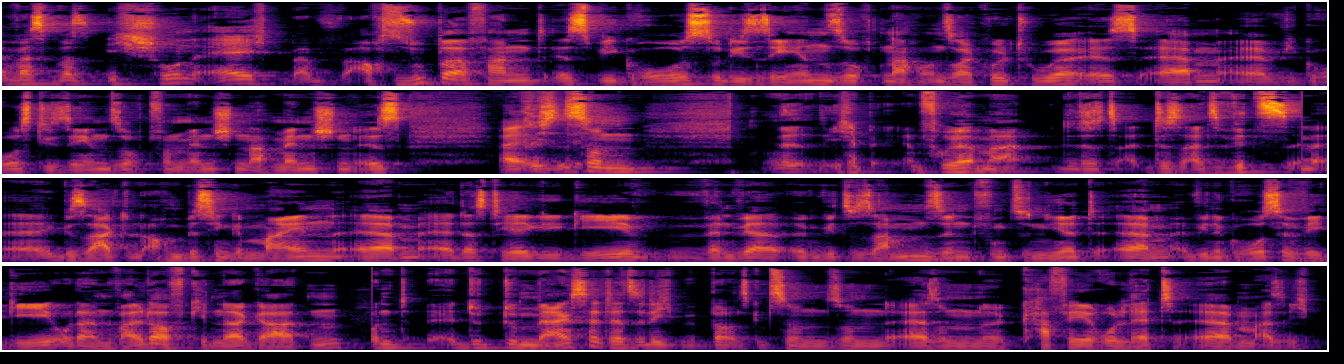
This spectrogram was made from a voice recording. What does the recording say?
was, was ich schon echt auch super fand, ist, wie groß so die Sehnsucht nach unserer Kultur ist, ähm, äh, wie groß die Sehnsucht von Menschen nach Menschen ist. Äh, es ist so ein, äh, ich habe früher mal das, das als Witz äh, gesagt und auch ein bisschen gemein, ähm, äh, dass die LGG, wenn wir irgendwie zusammen sind, funktioniert ähm, wie eine große WG oder ein Waldorf-Kindergarten. Und äh, du, du merkst halt tatsächlich, bei uns gibt es so ein, so ein äh, so eine Kaffee-Roulette. Ähm, also ich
